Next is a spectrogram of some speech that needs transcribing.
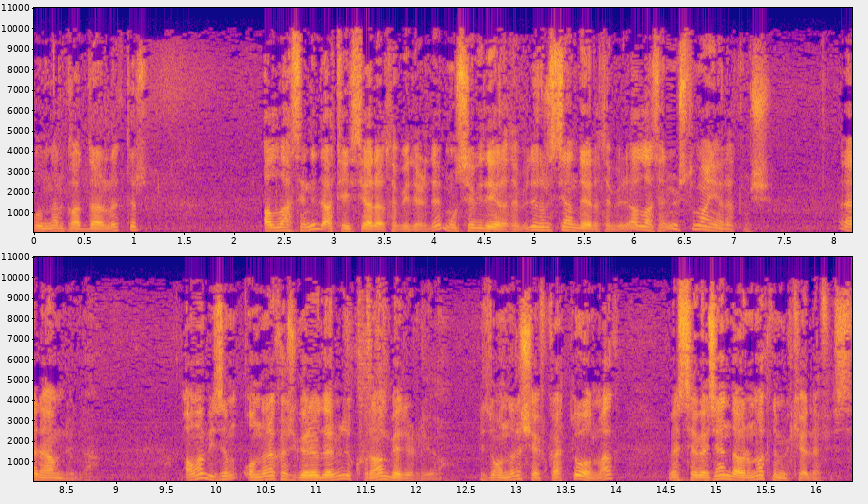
bunlar gaddarlıktır. Allah seni de ateist yaratabilirdi, Musevi de yaratabilir, Hristiyan da yaratabilir. Allah seni Müslüman yaratmış. Elhamdülillah. Ama bizim onlara karşı görevlerimizi Kur'an belirliyor. Biz onlara şefkatli olmak ve sevecen davranmakla mükellefiz.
